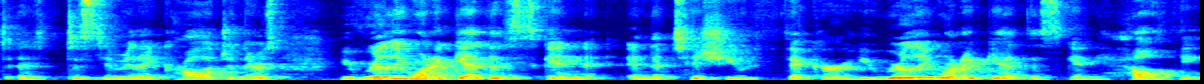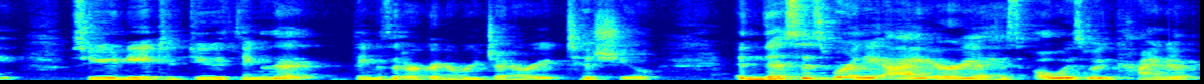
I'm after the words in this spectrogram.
to, to stimulate collagen. There's you really want to get the skin and the tissue thicker. You really want to get the skin healthy. So you need to do things that things that are going to regenerate tissue. And this is where the eye area has always been kind of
